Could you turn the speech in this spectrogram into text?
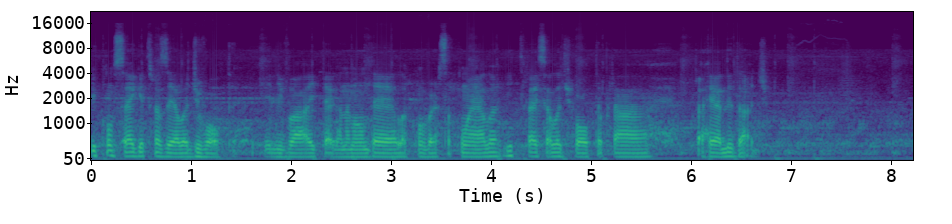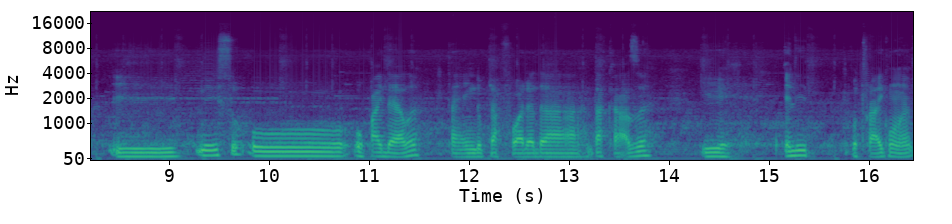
e consegue trazer ela de volta. Ele vai, pega na mão dela, conversa com ela e traz ela de volta para a realidade. E nisso o, o pai dela tá indo para fora da, da casa e ele, o Trigon, né?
